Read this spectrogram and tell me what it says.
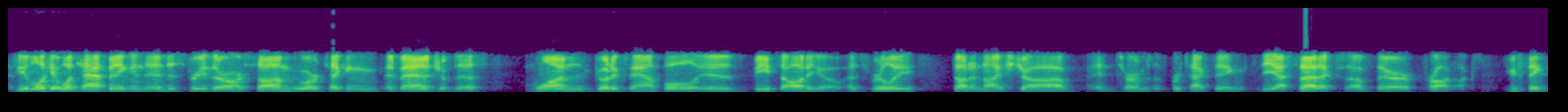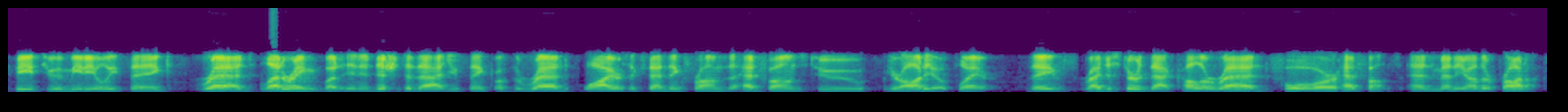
If you look at what's happening in the industry, there are some who are taking advantage of this. One good example is Beats Audio has really done a nice job in terms of protecting the aesthetics of their products. You think Beats, you immediately think red lettering, but in addition to that, you think of the red wires extending from the headphones to your audio player. They've registered that color red for headphones and many other products,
